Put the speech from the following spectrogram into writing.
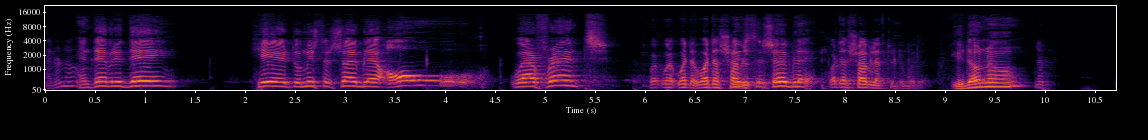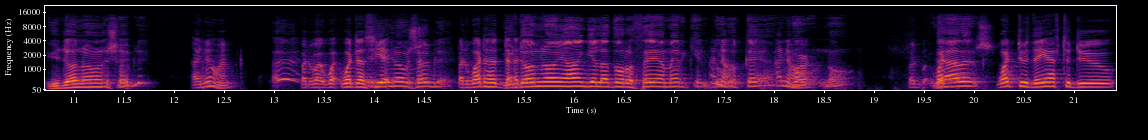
I don't know. and every day here to Mr. Schäuble, oh, we are friends. What, what, what, what does Schäuble, Mr. Schäuble, what does Schäuble have to do with it? you don't know? No. You don't know the Schäuble? I know him. Uh, but what, what, what does he? You know Schäuble? But what? Had, You don't know Angela Dorothea Merkel? know. Dorothea? I know no, her. No. But The what, others? what do they have to do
